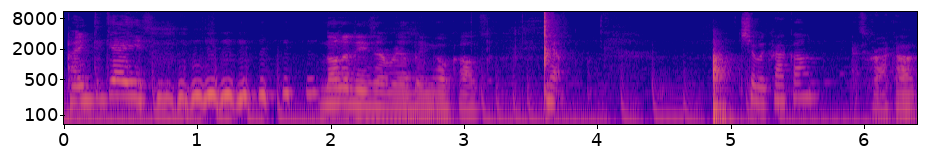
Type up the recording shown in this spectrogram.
Paint the gate. None of these are real bingo calls. Yep. Shall we crack on? Let's crack on.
